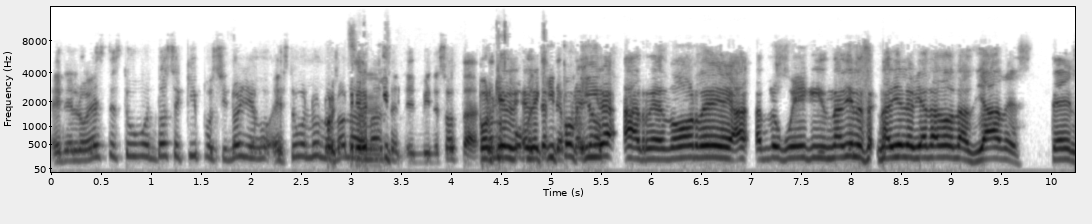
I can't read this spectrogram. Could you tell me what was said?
en el oeste estuvo en dos equipos y no llegó, estuvo en uno, no nada más en, Minnesota. Porque el, equipo gira alrededor de Andrew Wiggins, nadie, nadie le había dado las llaves, ten.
